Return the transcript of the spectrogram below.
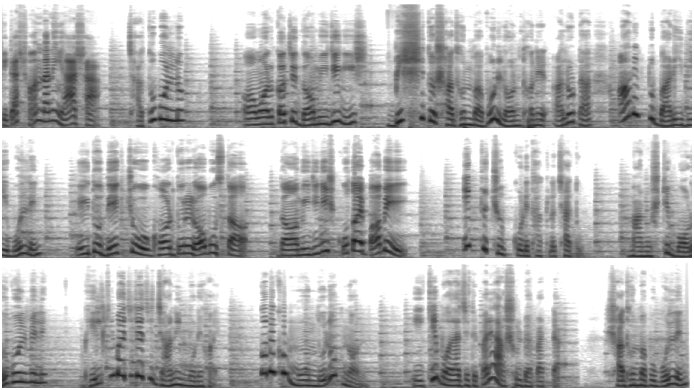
সেটা সন্ধানে আসা। ছাতু বলল আমার কাছে দামি জিনিস? বিস্মিত সাধনবাবু লণ্ঠনের আলোটা আর একটু বাড়িয়ে দিয়ে বললেন, এই তো দেখছ ঘর ঘরদোরের অবস্থা। দামি জিনিস কোথায় পাবে? একটু চুপ করে থাকল ছাতু। মানুষটি বড় গোলমেলে ভেলকিবাজি টাজি জানেন মনে হয়, তবে খুব মন্দ লোক নন। একে বলা যেতে পারে আসল ব্যাপারটা। সাধনবাবু বললেন,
